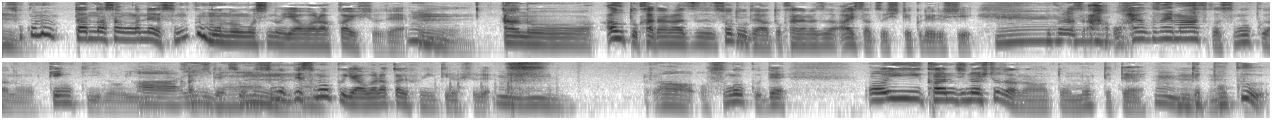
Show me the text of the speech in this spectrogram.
ん。そこの旦那さんがね、すごく物腰の柔らかい人で、うん。うん。あのー会うと必ず、外で会うと必ず挨拶してくれるし、うん。必ず、あ、おはようございますとか、すごくあの、元気のいい感じで、いいすごいですごく柔らかい雰囲気の人で、うんうん。ああ、すごくで、あいい感じの人だなと思ってて、うんで、僕、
